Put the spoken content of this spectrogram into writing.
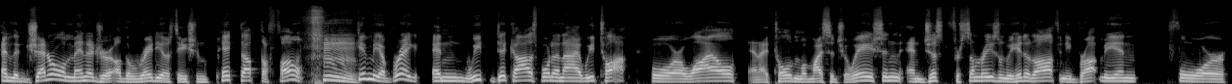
And the general manager of the radio station picked up the phone. Hmm. Give me a break. And we Dick Osborne and I, we talked for a while and I told him of my situation. And just for some reason we hit it off and he brought me in for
